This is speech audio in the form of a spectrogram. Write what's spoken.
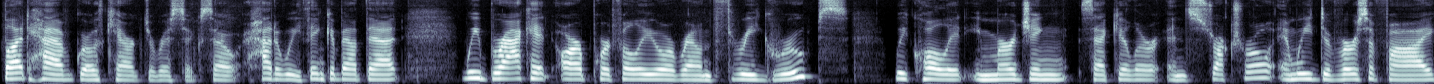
but have growth characteristics. So how do we think about that? We bracket our portfolio around three groups. We call it emerging, secular, and structural, and we diversify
